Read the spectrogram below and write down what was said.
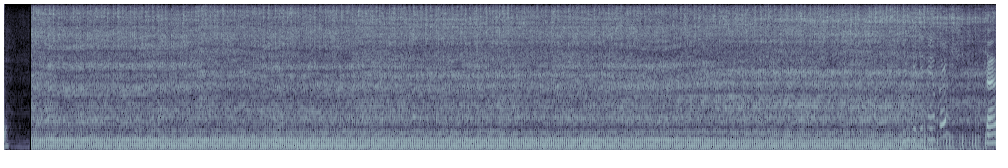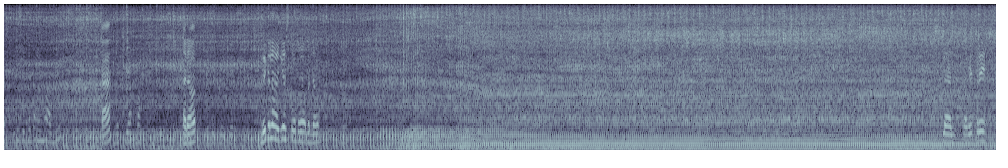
Dikit kayo pre? Ha? Ha? Ano? Dili ka lang agos, tunga-tunga ba daw? Nan, kami pre.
